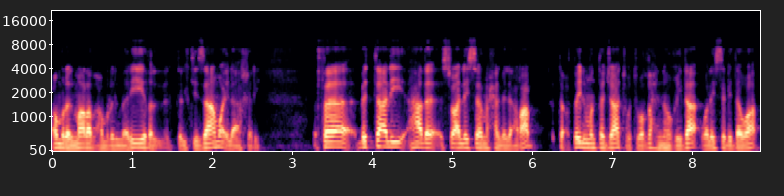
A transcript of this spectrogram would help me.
عمر المرض عمر المريض الالتزام وإلى آخره. فبالتالي هذا السؤال ليس محل من الإعراب. تعطي المنتجات وتوضح إنه غذاء وليس بدواء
